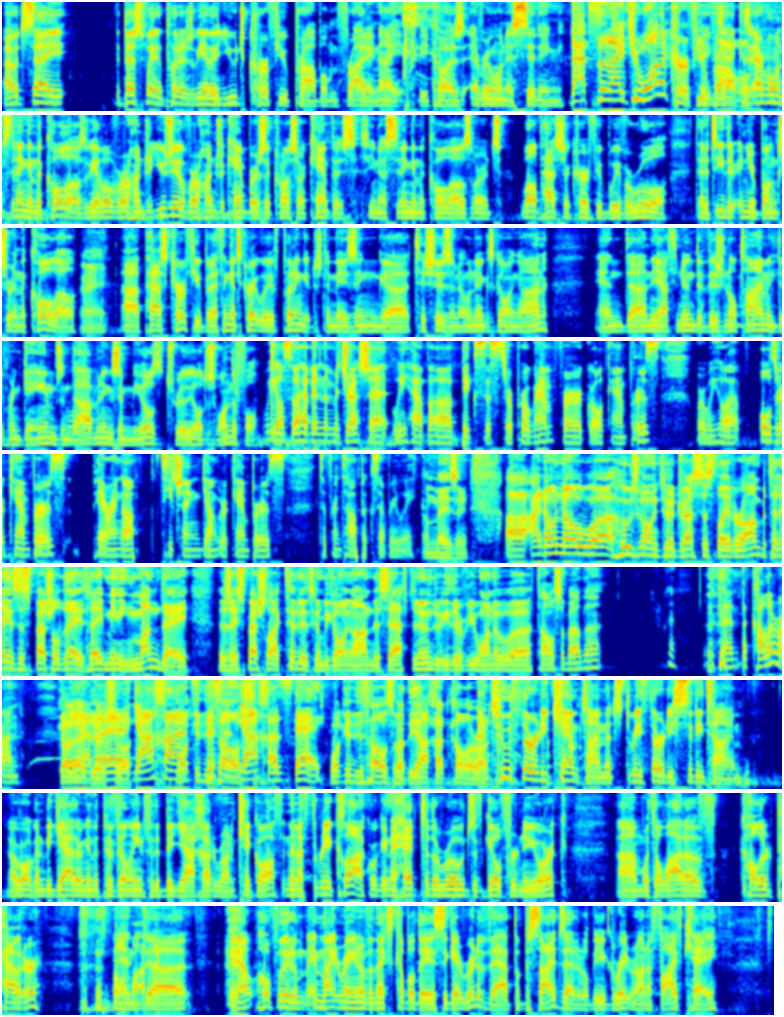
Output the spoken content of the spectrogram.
I would say the best way to put it is we have a huge curfew problem Friday night because everyone is sitting. That's the night you want a curfew Because problem. Because everyone's sitting in the colos. We have over 100, usually over 100 campers across our campus, you know, sitting in the colos where it's well past their curfew. But we have a rule that it's either in your bunks or in the colo Right. uh, past curfew. But I think that's a great way of putting it. Just amazing uh, tishes and onigs going on. And uh, in the afternoon, divisional time and different games and davenings and meals. It's really all just wonderful. We also have in the Madreshet, we have a big sister program for girl campers where we have older campers pairing up, teaching younger campers different topics every week. Amazing. Uh, I don't know uh, who's going to address this later on, but today's a special day. Today, meaning Monday, there's a special activity that's going to be going on this afternoon. Do either of you want to uh, tell us about that? the, the color run. Go we ahead, have Yoshua. a Yachad. What can you this tell is us? Yachad's day. What can you tell us about the Yachad Color Run? At 2.30 camp time, that's 3.30 city time, uh, we're all going to be gathering in the pavilion for the big Yachad Run kickoff. And then at 3 o'clock, we're going to head to the roads of Guilford, New York um, with a lot of colored powder. and, uh, you know, hopefully it'll, it might rain over the next couple of days to get rid of that. But besides that, it'll be a great run, a 5K.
